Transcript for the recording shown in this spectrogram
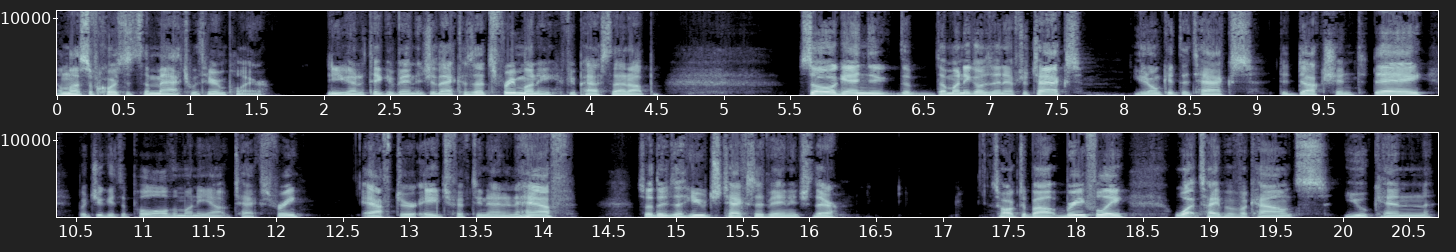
Unless, of course, it's the match with your employer. You got to take advantage of that because that's free money if you pass that up. So again, you, the, the money goes in after tax. You don't get the tax deduction today, but you get to pull all the money out tax free after age 59 and a half. So there's a huge tax advantage there. Talked about briefly what type of accounts you can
